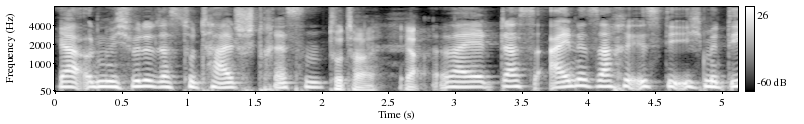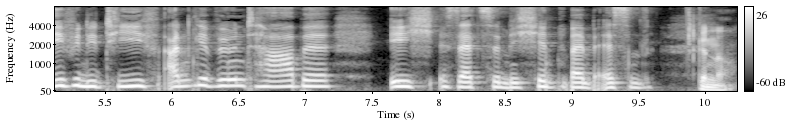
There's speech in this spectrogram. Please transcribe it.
Ja, und mich würde das total stressen. Total, ja. Weil das eine Sache ist, die ich mir definitiv angewöhnt habe. Ich setze mich hinten beim Essen. Genau.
